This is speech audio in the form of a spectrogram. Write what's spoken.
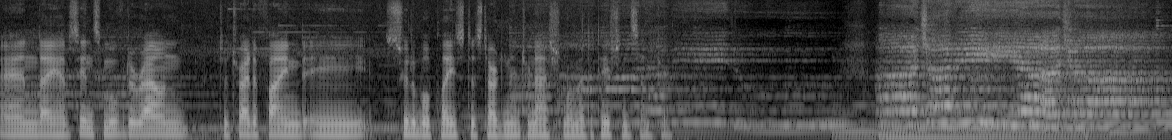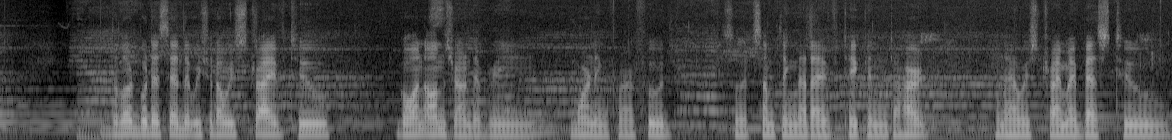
and I have since moved around to try to find a suitable place to start an international meditation center. The Lord Buddha said that we should always strive to go on alms round every morning for our food. So it's something that I've taken to heart, and I always try my best to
